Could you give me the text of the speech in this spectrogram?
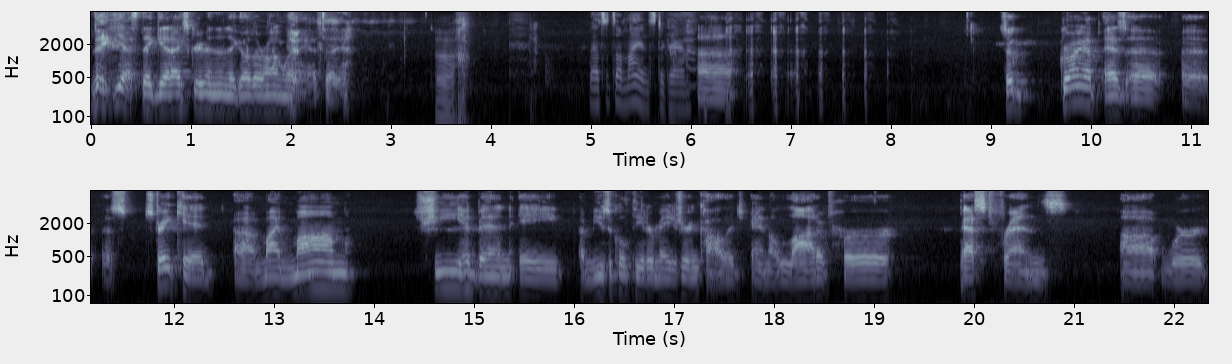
They, yes, they get ice cream and then they go the wrong way. I tell you. Ugh. That's what's on my Instagram. Uh, So growing up as a, a, a straight kid, uh, my mom, she had been a, a musical theater major in college, and a lot of her best friends uh, were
